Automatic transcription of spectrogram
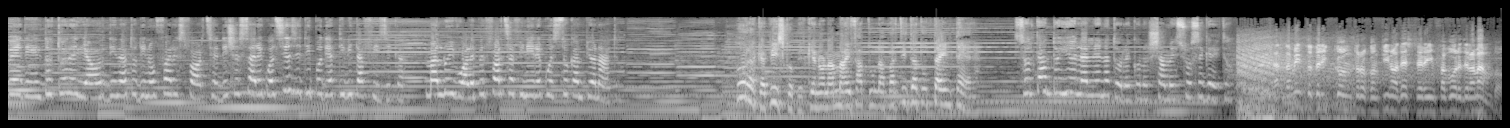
Vedi, il dottore gli ha ordinato di non fare sforzi e di cessare qualsiasi tipo di attività fisica, ma lui vuole per forza finire questo campionato. Ora capisco perché non ha mai fatto una partita tutta intera. Soltanto io e l'allenatore conosciamo il suo segreto. L'andamento dell'incontro continua ad essere in favore della Mambo.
